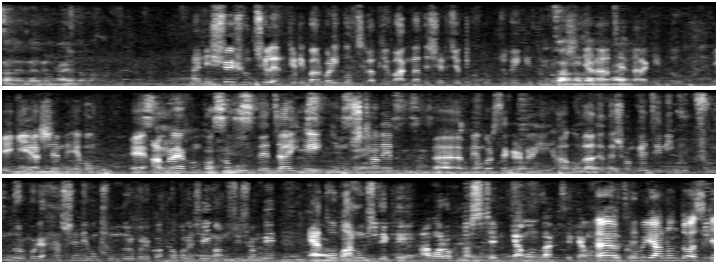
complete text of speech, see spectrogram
right? হ্যাঁ, নিশ্চয়ই শুনছিলেন যেটি বারবারই বলছিলাম যে বাংলাদেশের যে কোনো দুর্যোগে কিন্তু প্রবাসী যারা আছেন তারা কিন্তু এগিয়ে আসেন এবং আমরা এখন কথা বলতে চাই এই অনুষ্ঠানের মেম্বার সেক্রেটারি আবুল আজাদের সঙ্গে যিনি খুব সুন্দর করে হাসেন এবং সুন্দর করে কথা বলেন সেই মানুষটির সঙ্গে এত মানুষ দেখে আবারও হাসছেন কেমন লাগছে কেমন হ্যাঁ খুবই আনন্দ আজকে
